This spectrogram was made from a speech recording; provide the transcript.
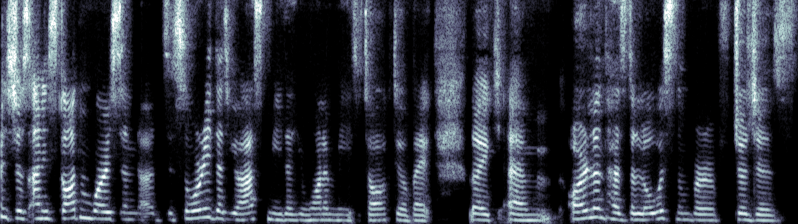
it's just and it's gotten worse and uh, the story that you asked me that you wanted me to talk to about like um, ireland has the lowest number of judges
